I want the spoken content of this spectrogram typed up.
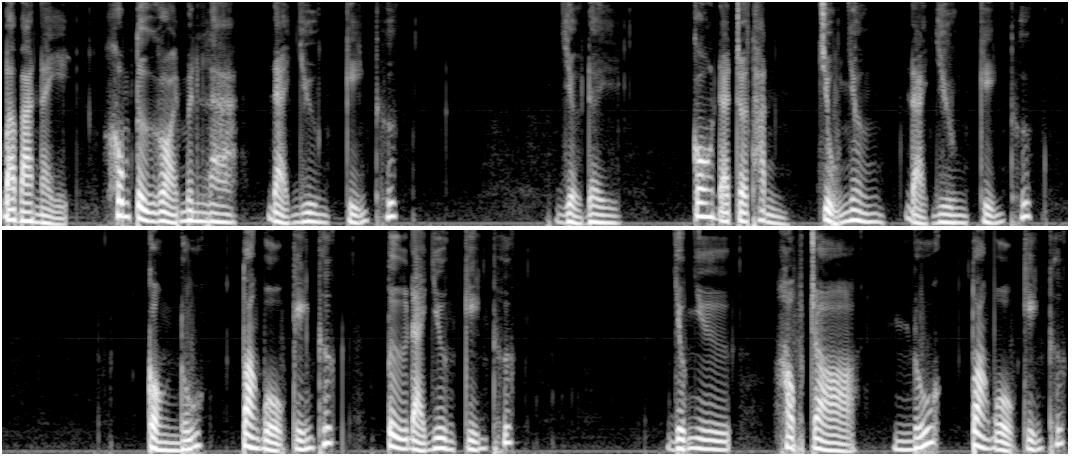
Ba ba này không tự gọi mình là đại dương kiến thức. Giờ đây, con đã trở thành chủ nhân đại dương kiến thức. Con nuốt toàn bộ kiến thức từ đại dương kiến thức. Giống như học trò nuốt toàn bộ kiến thức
